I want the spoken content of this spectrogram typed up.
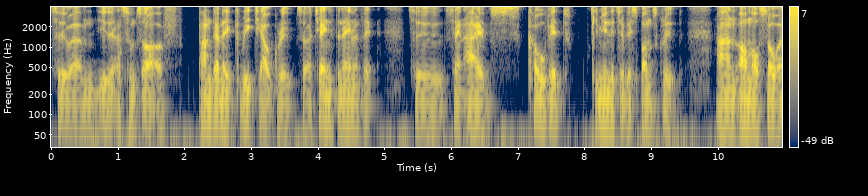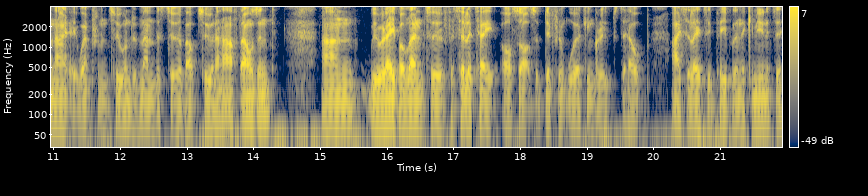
to um, use it as some sort of pandemic reach out group. So I changed the name of it to St Ives COVID Community Response Group. And almost overnight, it went from 200 members to about 2,500. And we were able then to facilitate all sorts of different working groups to help isolated people in the community.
